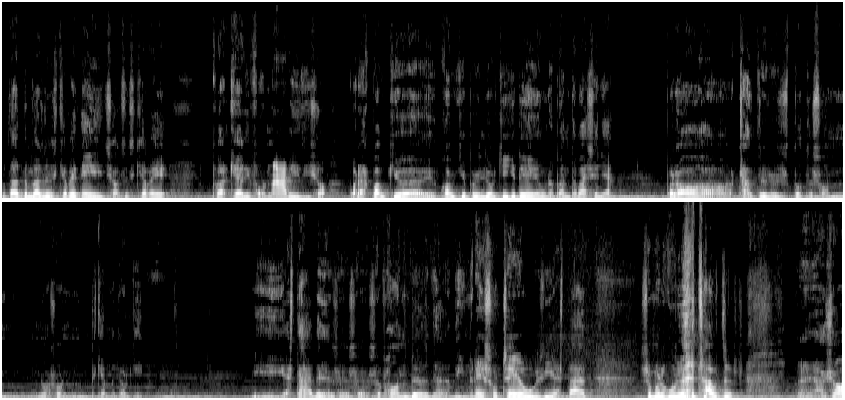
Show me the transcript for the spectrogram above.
Total, també en el carrer Teix, en el carrer ha fornaris i això. Però és qualque, qualque aquí que té una planta baixa allà. Però els altres totes són, no són d'aquest mallorquí i ha estat la font d'ingressos seus i ha estat la mergulla dels altres. Eh, això,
